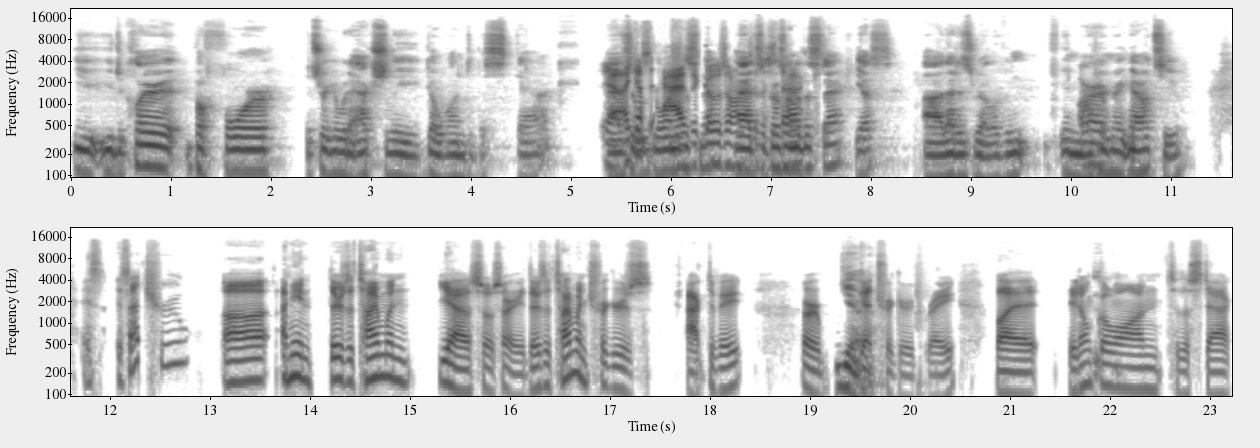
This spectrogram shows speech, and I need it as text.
you you declare it before the trigger would actually go onto the stack. Yeah, I guess as it goes on as it goes onto the stack. Yes, uh, that is relevant in modern or, right now too. Is is that true? Uh, I mean, there's a time when yeah. So sorry, there's a time when triggers activate or yeah. get triggered, right? But they don't go on to the stack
